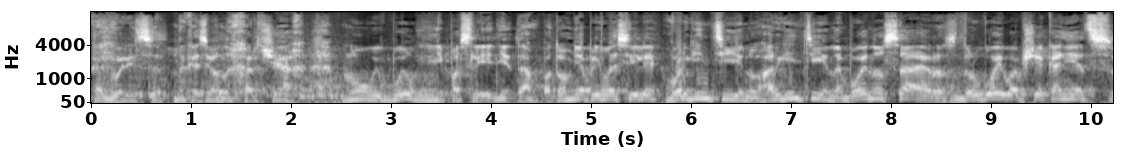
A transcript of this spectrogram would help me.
как говорится, на казенных харчах. Ну, и был не последний там. Потом меня пригласили в Аргентину. Аргентина, Буэнос-Айрес. Другой вообще конец,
